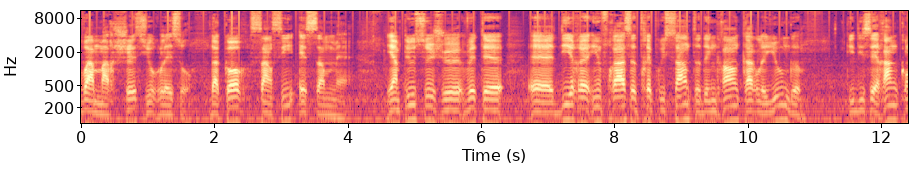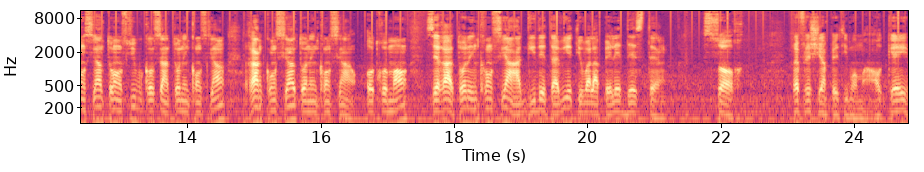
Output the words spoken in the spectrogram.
vas marcher sur les eaux. D'accord? Sans si et sans mais. Et en plus, je vais te euh, dire une phrase très puissante d'un grand Carl Jung qui disait rends conscient ton subconscient, ton inconscient, rends conscient ton inconscient. Autrement, sera ton inconscient à guider ta vie et tu vas l'appeler destin. Sors. Réfléchis un petit moment, ok?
